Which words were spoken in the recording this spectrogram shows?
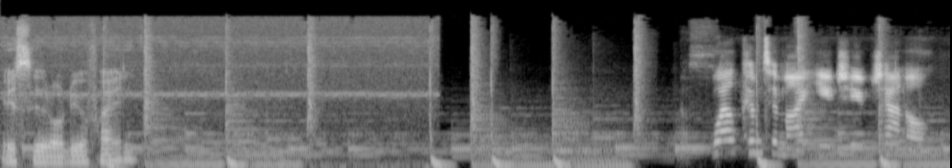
is your audio file. Welcome to my YouTube channel.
